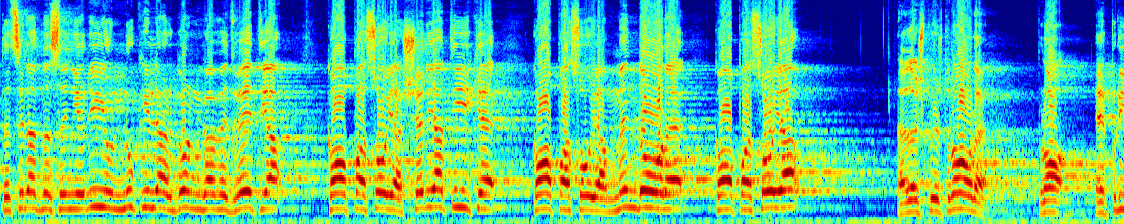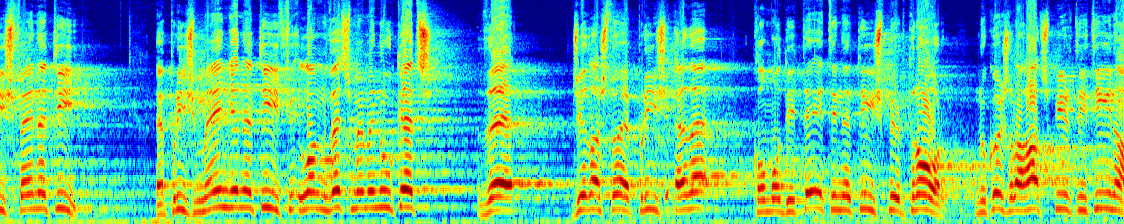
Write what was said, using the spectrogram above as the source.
të cilat nëse njeriu nuk i largon nga vetvetja, ka pasoja sheriatike, ka pasoja mendore, ka pasoja edhe shpirtërore. Pra e prish fenë e tij, E prish mendjen e tij, fillon veç me menu keq dhe gjithashtu e prish edhe komoditetin e tij shpirtëror. Nuk është rahat shpirti i tijna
